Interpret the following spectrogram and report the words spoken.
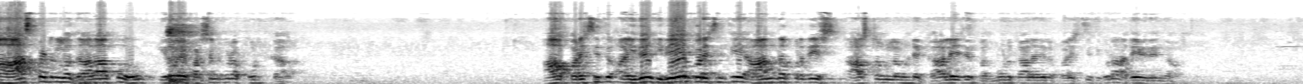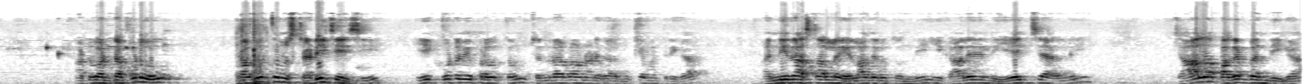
ఆ హాస్పిటల్లో దాదాపు ఇరవై పర్సెంట్ కూడా పూర్తి కాల. ఆ పరిస్థితి ఇదే ఇదే పరిస్థితి ఆంధ్రప్రదేశ్ రాష్ట్రంలో ఉండే కాలేజీలు పదమూడు కాలేజీల పరిస్థితి కూడా అదే విధంగా ఉంది. అటువంటప్పుడు ప్రభుత్వం స్టడీ చేసి ఈ కూటమి ప్రభుత్వం చంద్రబాబు నాయుడు గారు ముఖ్యమంత్రిగా అన్ని రాష్ట్రాల్లో ఎలా జరుగుతుంది ఈ కాలేజీని ఏం చేయాలని చాలా పగడ్బందీగా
